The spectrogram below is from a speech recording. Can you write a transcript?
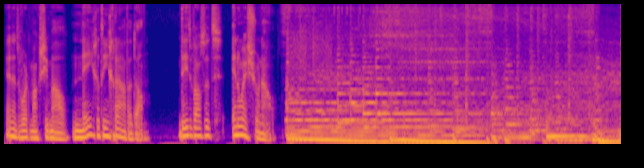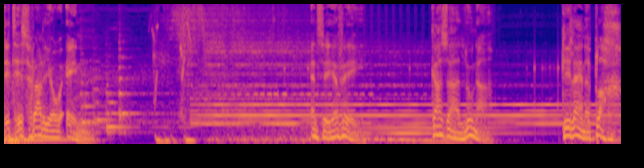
en het wordt maximaal 19 graden dan. Dit was het NOS Journaal. Dit is Radio 1. NCRV. Casa Luna. Kielijne Plag.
